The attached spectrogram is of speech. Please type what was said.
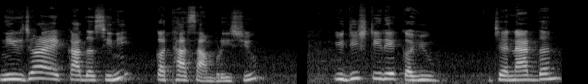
નિર્જળા એકાદશીની કથા સાંભળીશું. યુધિષ્ઠિરે કહ્યું, જનાર્દન,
